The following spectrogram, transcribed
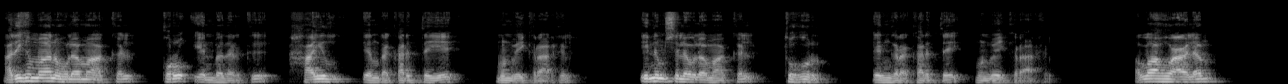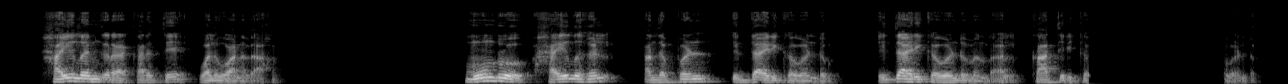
அதிகமான உலமாக்கள் குரு என்பதற்கு ஹைல் என்ற கருத்தையே முன்வைக்கிறார்கள். இன்னும் சில உலமாக்கள் துகுர் என்கிற கருத்தை முன்வைக்கிறார்கள். அல்லாஹு ஆலம் ஹைல் என்கிற கருத்தே வலுவானதாகும். மூன்று ஹைலுகள் அந்த பெண் இத்தாயிருக்க வேண்டும். இத்தாயிருக்க வேண்டும் என்றால் காத்திருக்க வேண்டும்.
